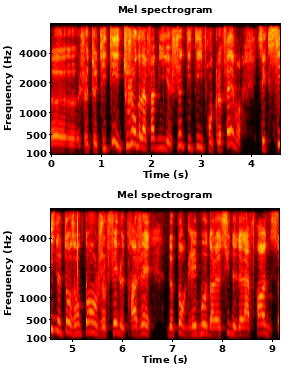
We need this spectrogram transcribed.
Euh, euh, je te titille, toujours dans la famille, je titille Franck Lefebvre. C'est que si de temps en temps je fais le trajet de Port-Grimaud dans le sud de la France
